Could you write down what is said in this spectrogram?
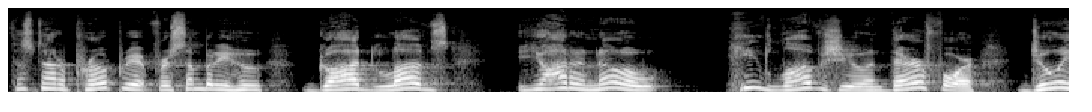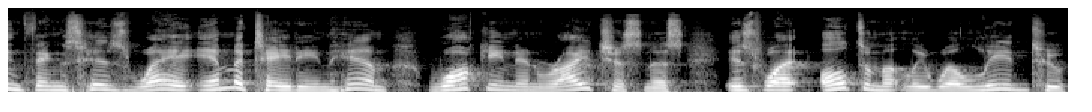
That's not appropriate for somebody who God loves. You ought to know he loves you, and therefore, doing things His way, imitating Him, walking in righteousness is what ultimately will lead to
